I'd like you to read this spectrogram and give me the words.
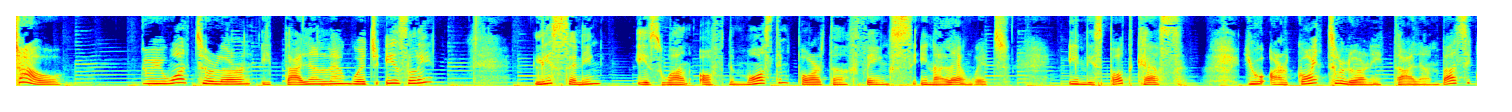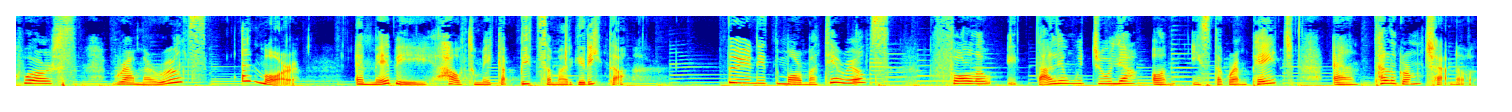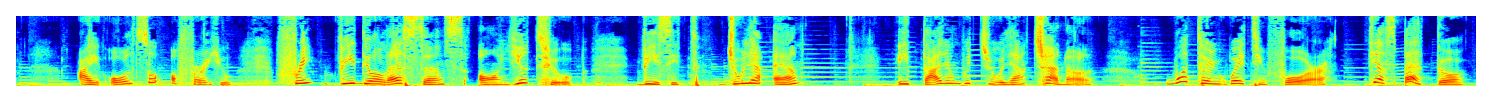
Ciao! Do you want to learn Italian language easily? Listening is one of the most important things in a language. In this podcast, you are going to learn Italian basic words, grammar rules, and more. And maybe how to make a pizza margherita. Do you need more materials? Follow Italian with Giulia on Instagram page and Telegram channel. I also offer you free video lessons on YouTube. Visit Giulia M Italian with Giulia channel. What are you waiting for? Ti aspetto!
